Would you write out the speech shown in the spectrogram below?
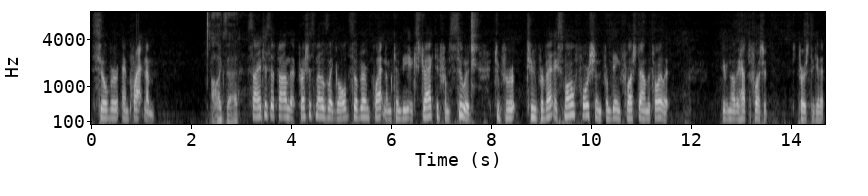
silver, and platinum. I like that. Scientists have found that precious metals like gold, silver, and platinum can be extracted from sewage to pre- to prevent a small portion from being flushed down the toilet, even though they have to flush it first to get it.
